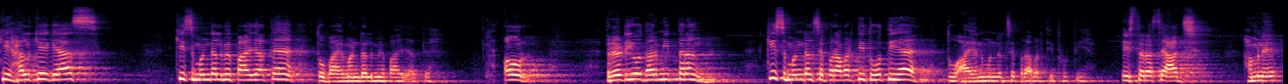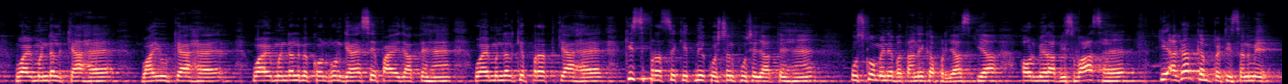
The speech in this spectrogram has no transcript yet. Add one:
कि हल्के गैस किस मंडल में पाए जाते हैं तो वायुमंडल में पाए जाते हैं। और रेडियोधर्मी तरंग किस मंडल से परावर्तित होती है तो आयन मंडल से परावर्तित होती है। इस तरह से आज हमने वायुमंडल क्या है, वायु क्या है, वायुमंडल में कौन कौन गैसें पाए जाते हैं, वायुमंडल के परत क्या है, किस परत से कितने क्वेश्चन पूछे जाते हैं, उसको मैंने बताने का प्रयास किया, और मेरा विश्वास है कि अगर कंपटीशन में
